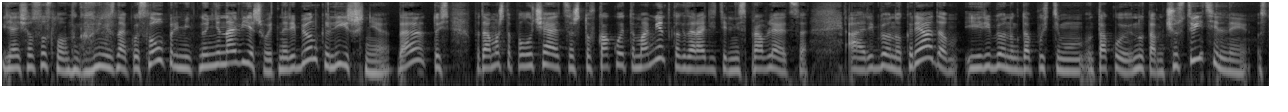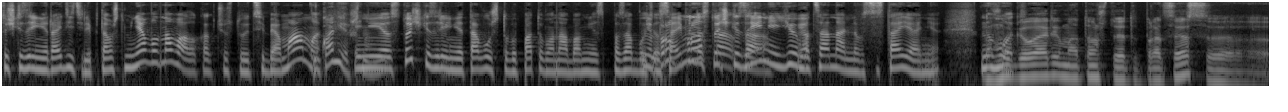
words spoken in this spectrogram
я сейчас условно говорю, не знаю, какое слово применить, но не навешивать на ребенка лишнее, да, то есть, потому что получается, что в какой-то момент, когда родители не справляются, а ребенок рядом, и ребенок, допустим, такой, ну, там, чувствительный с точки зрения родителей, потому что меня волновало, как чувствует себя мама, ну, конечно. и не с точки зрения того, чтобы потом она обо мне позаботилась, не, а именно просто, с точки зрения да. ее эмоционального состояния. Ну, Мы вот. говорим о том, что этот процесс э,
